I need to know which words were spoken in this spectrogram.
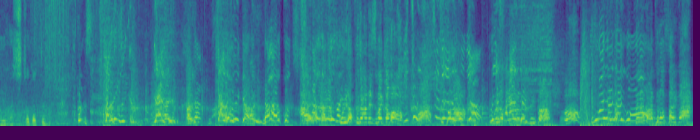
내가 진짜 너 때문에 쌍놈 새끼야! 야! 나 쌍놈 새끼야! 나가갖고 쌍놈 우리가 부자가 될 수가 있다고 새끼야! 우리가 살아야 돼! 있어 뭐하냐 이거! 다 들었어 임마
